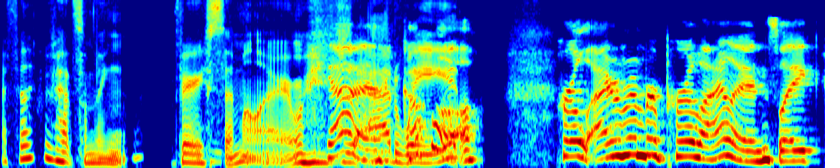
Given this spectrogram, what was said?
I feel like we've had something very similar. Yeah, add weight. Pearl. I remember Pearl Islands. Like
